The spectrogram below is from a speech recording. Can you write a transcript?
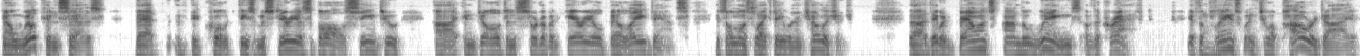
Now, Wilkins says that, uh, quote, these mysterious balls seem to uh, indulge in sort of an aerial ballet dance. It's almost like they were intelligent. Uh, they would balance on the wings of the craft. If the planes went into a power dive,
